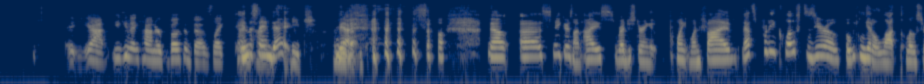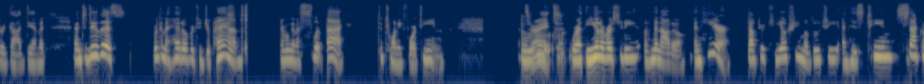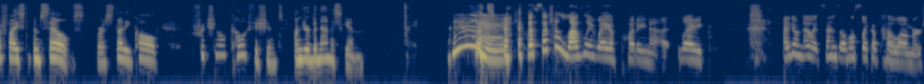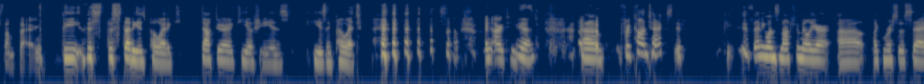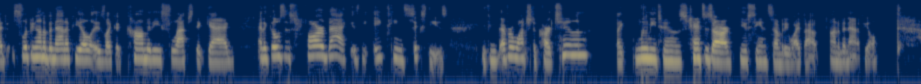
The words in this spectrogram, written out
Yeah, you can encounter both of those like In 10 the same day. each. Yeah. day. so now uh sneakers on ice registering at 0.15. That's pretty close to zero, but we can get a lot closer, god damn it. And to do this, we're gonna head over to Japan and we're gonna slip back to 2014. That's right. We're at the University of Minato, and here Dr. Kiyoshi Mabuchi and his team sacrificed themselves for a study called frictional coefficient under banana skin. Hmm, that's such a lovely way of putting it. Like, I don't know. It sounds almost like a poem or something. the this the study is poetic. Dr. Kiyoshi is he is a poet. so, An artist. yeah. Um, for context, if if anyone's not familiar, uh, like Marissa said, slipping on a banana peel is like a comedy slapstick gag, and it goes as far back as the 1860s. If you've ever watched a cartoon like Looney Tunes, chances are you've seen somebody wipe out on a banana peel.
